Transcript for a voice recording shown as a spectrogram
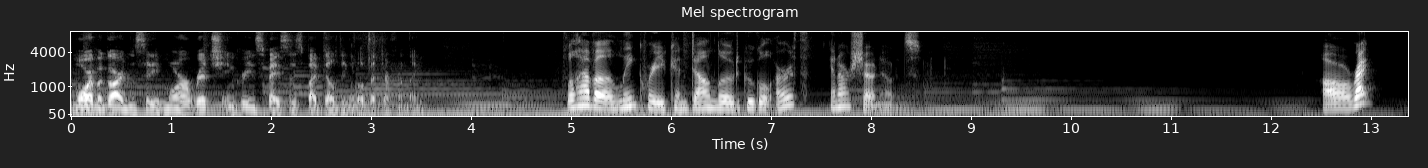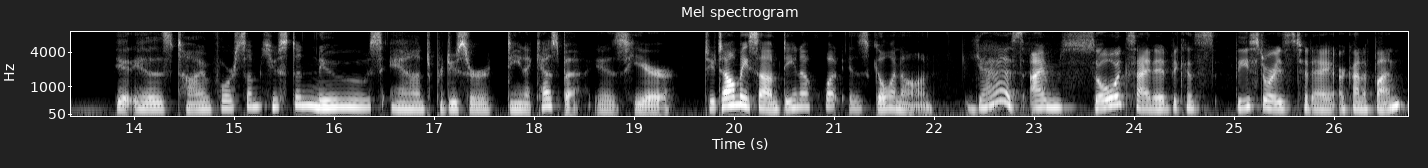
more of a garden city, more rich in green spaces by building a little bit differently. We'll have a link where you can download Google Earth in our show notes. All right. It is time for some Houston news, and producer Dina Kesbeh is here to tell me some. Dina, what is going on? Yes, I'm so excited because these stories today are kind of fun.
